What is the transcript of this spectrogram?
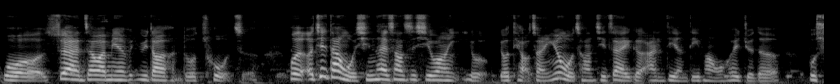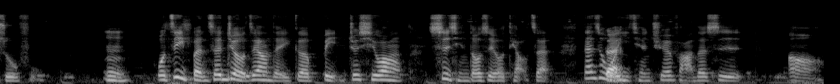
我虽然在外面遇到很多挫折，或者而且但我心态上是希望有有挑战，因为我长期在一个安定的地方，我会觉得不舒服。嗯。我自己本身就有这样的一个病，就希望事情都是有挑战。但是我以前缺乏的是，呃，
